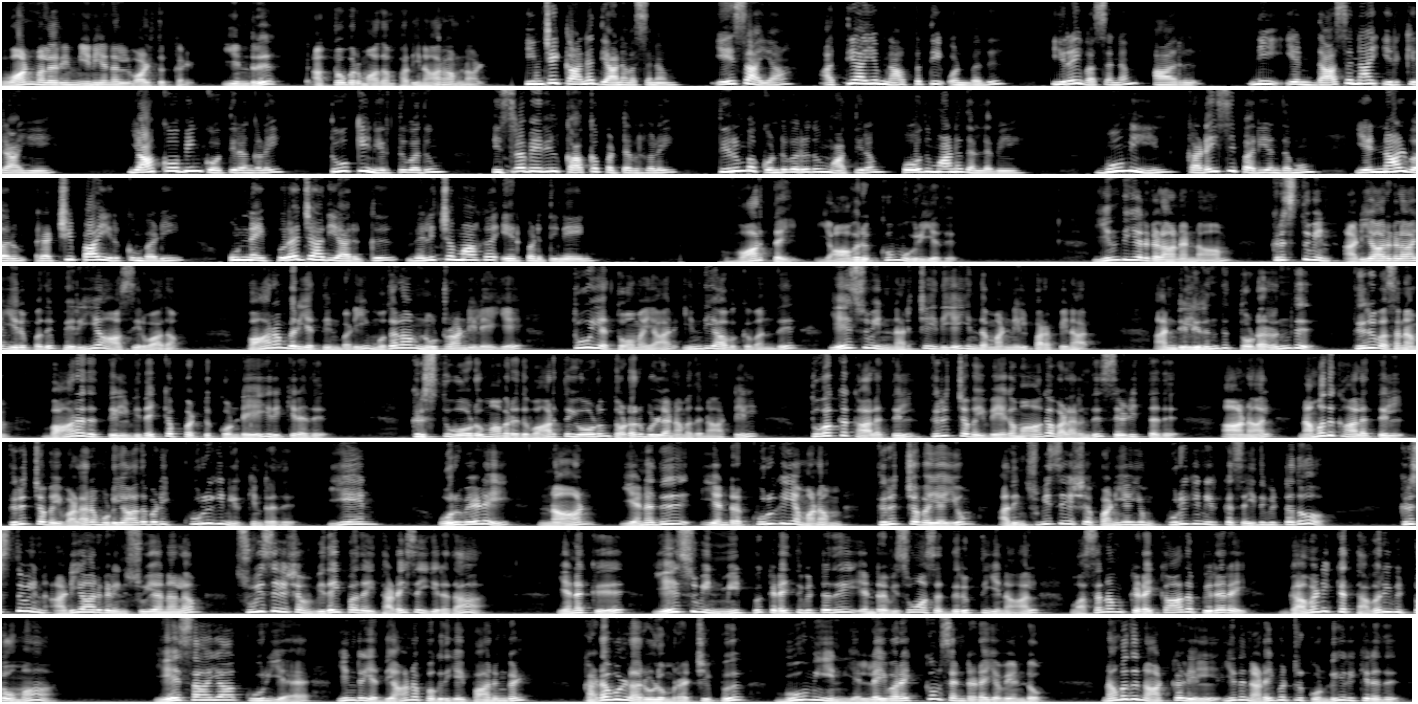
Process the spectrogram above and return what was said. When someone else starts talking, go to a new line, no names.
வான்மலரின் இனிய நல் வாழ்த்துக்கள். இன்று அக்டோபர் மாதம் பதினாறாம் நாள்.
இன்றைக்கான தியான வசனம் ஏசாயா அத்தியாயம் நாற்பத்தி ஒன்பது இறை வசனம் ஆறு. நீ என் தாசனாய் இருக்கிறாயே. யாக்கோபின் கோத்திரங்களை தூக்கி நிறுத்துவதும் இஸ்ரவேலில் காக்கப்பட்டவர்களை திரும்ப கொண்டுவருவதும் மாத்திரம் போதுமானதல்லவே. பூமியின் கடைசி பரியந்தமும் என்னால் வரும் இரட்சிப்பாய் இருக்கும்படி உன்னை புறஜாதியாருக்கு வெளிச்சமாக ஏற்படுத்தினேன்.
வார்த்தை யாவருக்கும் உரியது. இந்தியர்களான நாம் கிறிஸ்துவின் அடியார்களாயிருப்பது பெரிய ஆசீர்வாதம். பாரம்பரியத்தின்படி முதலாம் நூற்றாண்டிலேயே தூய தோமையார் இந்தியாவுக்கு வந்து இயேசுவின் நற்செய்தியை இந்த மண்ணில் பரப்பினார். அன்றிலிருந்து தொடர்ந்து திருவசனம் பாரதத்தில் விதைக்கப்பட்டு கொண்டே இருக்கிறது. கிறிஸ்துவோடும் அவரது வார்த்தையோடும் தொடர்புள்ள நமது நாட்டில் துவக்க காலத்தில் திருச்சபை வேகமாக வளர்ந்து செழித்தது. ஆனால் நமது காலத்தில் திருச்சபை வளர முடியாதபடி குறுகி நிற்கின்றது. ஏன்? ஒருவேளை நான் எனது என்ற குறுகிய மனம் திருச்சபையையும் அதன் சுவிசேஷ பணியையும் குறுகி நிற்க செய்துவிட்டதோ? கிறிஸ்துவின் அடியார்களின் சுயநலம் சுவிசேஷம் விதைப்பதை தடை செய்கிறதா? எனக்கு இயேசுவின் மீட்பு கிடைத்துவிட்டது என்ற விசுவாச திருப்தியினால் வசனம் கிடைக்காத பிறரை கவனிக்க தவறிவிட்டோமா? ஏசாயா கூறிய இன்றைய தியான பகுதியை பாருங்கள். கடவுள் அருளும் ரட்சிப்பு பூமியின் எல்லை வரைக்கும் சென்றடைய வேண்டும். நமது நாட்களில் இது நடைபெற்று கொண்டு இருக்கிறது.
